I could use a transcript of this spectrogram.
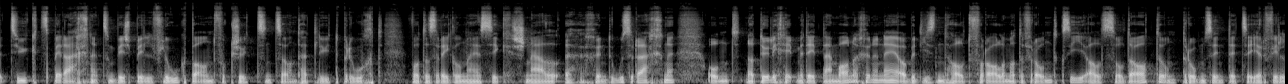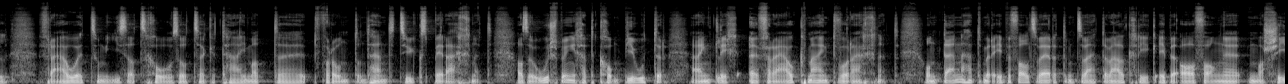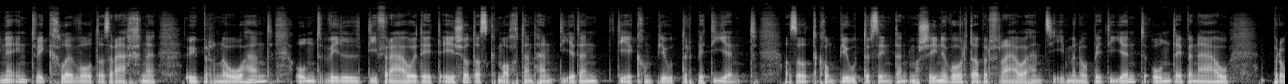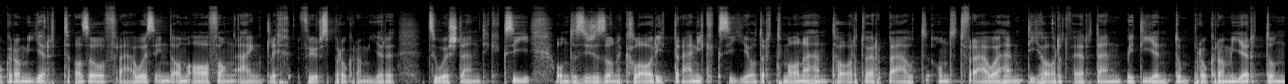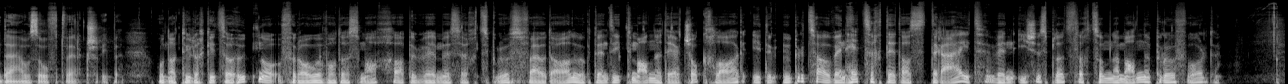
Zeug zu berechnen, zum Beispiel Flugbahn von Geschützen und so, und hat Leute gebraucht, die das regelmäßig schnell äh, können ausrechnen Und natürlich hätte man dort auch Männer können nehmen, aber die sind halt vor allem an der Front gewesen als Soldaten und darum sind dort sehr viele Frauen zum Einsatz gekommen, sozusagen die Heimatfront und haben Zeugs berechnet. Also ursprünglich hat Computer eigentlich eine Frau gemeint, die rechnet. Und dann hat man ebenfalls während dem Zweiten Weltkrieg eben angefangen, Maschinen entwickeln, die das Rechnen übernommen haben. Und weil die Frauen dort eh schon das gemacht haben, haben die dann die Computer bedient. Also die Computer sind dann Maschinen geworden, aber Frauen haben sie immer noch bedient und eben auch programmiert. Also Frauen sind am Anfang eigentlich fürs Programmieren zuständig gewesen. Und es ist so eine klare Trennung gewesen, oder? Die Männer haben die Hardware gebaut und die Frauen haben die Hardware dann bedient und programmiert und auch Software geschrieben. Und natürlich gibt es auch heute noch Frauen, die das machen, aber wenn man sich das Berufsfeld anschaut, dann sind die Männer dort schon klar in der Überzahl. Wann hat sich denn das gedreht? Wann ist es plötzlich zu einem Mannenberuf geworden?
